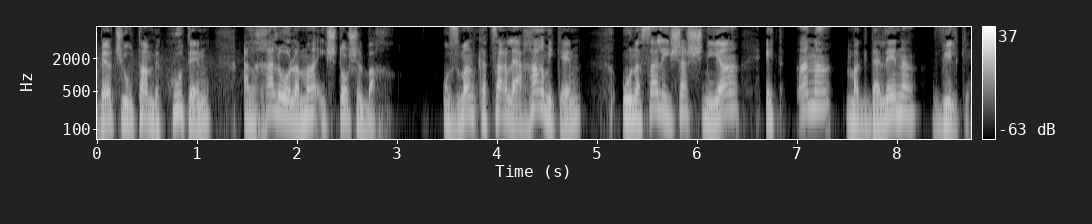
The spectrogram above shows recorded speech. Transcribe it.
בעת שהותם בקוטן, הלכה לעולמה אשתו של באך. וזמן קצר לאחר מכן, הוא נשא לאישה שנייה את אנה מגדלנה וילקה.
